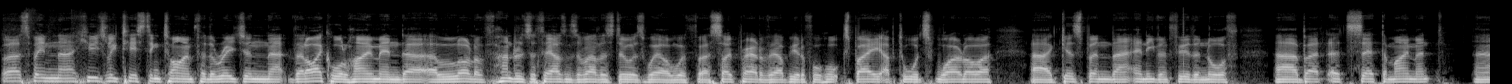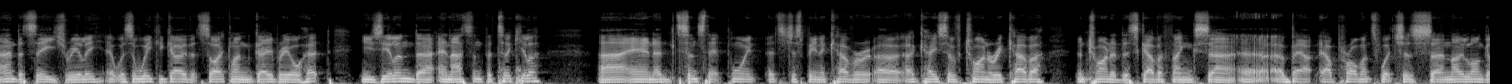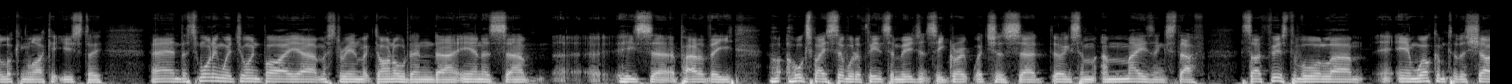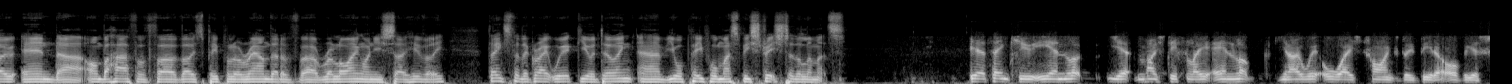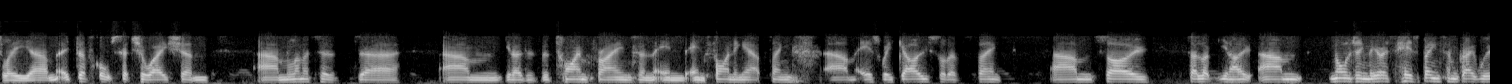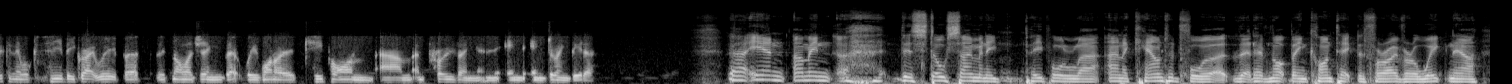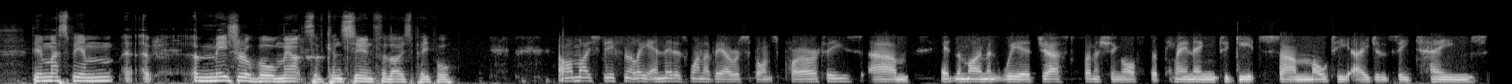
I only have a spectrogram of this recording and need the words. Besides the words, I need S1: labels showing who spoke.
S1: Well, it's been a hugely testing time for the region that, that I call home, and uh, a lot of hundreds of thousands of others do as well. We're uh, so proud of our beautiful Hawke's Bay up towards Wairoa, uh, Gisborne, uh, and even further north. Uh, but it's at the moment uh, under siege, really. It was a week ago that Cyclone Gabrielle hit New Zealand, and us in particular. Uh, and, and, since that point, it's just been a cover, uh, a case of trying to recover and trying to discover things uh, uh about our province, which is uh, no longer looking like it used to. And this morning, we're joined by uh, Mr. Ian McDonald, and Ian is he's part of the Hawke's Bay Civil Defence Emergency Group, which is doing some amazing stuff. So, first of all, um, Ian, welcome to the show, and on behalf of those people around that are relying on you so heavily thanks for the great work you're doing. Uh, your people must be stretched to the limits.
S2: Yeah, thank you, Ian. Look, yeah, most definitely. And look, you know, we're always trying to do better, obviously. Um, a difficult situation, um, limited, uh, um, you know, the, the, time frames and, and, and finding out things um, as we go sort of thing. Um, so, so look, you know, um, acknowledging there is, has been some great work and there will continue to be great work, but acknowledging that we want to keep on um, improving and, and, and, doing better.
S1: Uh, Ian, I mean, uh, there's still so many people uh, unaccounted for uh, that have not been contacted for over a week now. There must be immeasurable amounts of concern for those people.
S2: Oh, most definitely, and that is one of our response priorities. Um, at the moment, we're just finishing off the planning to get some multi-agency teams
